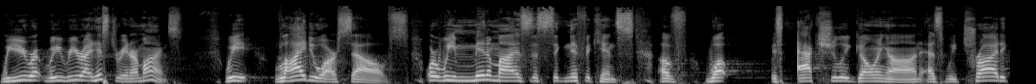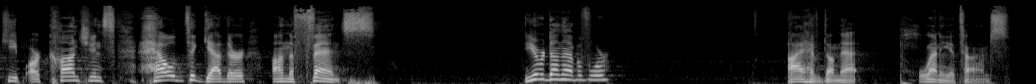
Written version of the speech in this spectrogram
We, re- we rewrite history in our minds. We lie to ourselves or we minimize the significance of what is actually going on as we try to keep our conscience held together on the fence. You ever done that before? I have done that plenty of times.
